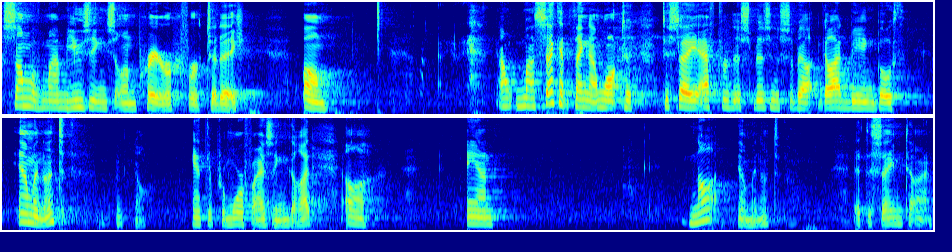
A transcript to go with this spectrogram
some of my musings on prayer for today. Um, my second thing I want to, to say after this business about God being both immanent, you know, anthropomorphizing God, uh, and not immanent at the same time.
